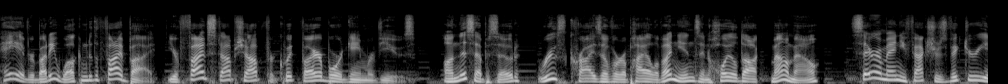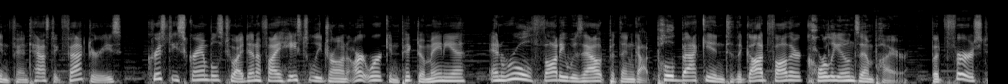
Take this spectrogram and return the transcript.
Hey everybody, welcome to the Five By, your five-stop shop for quickfire board game reviews. On this episode, Ruth cries over a pile of onions in Heul Hoyledock Mau Mau, Sarah manufactures victory in Fantastic Factories, Christy scrambles to identify hastily drawn artwork in Pictomania, and Ruel thought he was out but then got pulled back into The Godfather Corleone's Empire. But first,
